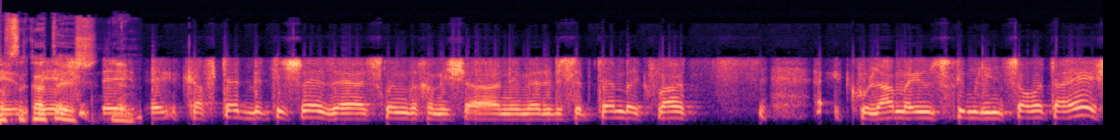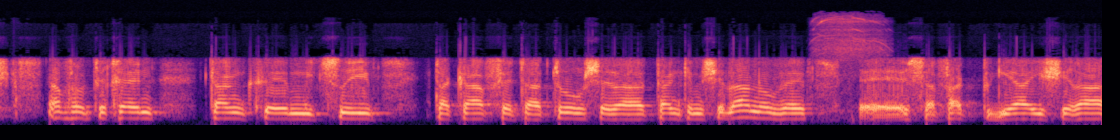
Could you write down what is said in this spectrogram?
הפסקת אש, כן. כ"ט בתשרי, זה היה 25 נדמה לי בספטמבר, כבר כולם היו צריכים לנצור את האש, אף על פי כן טנק מצרי תקף את הטור של הטנקים שלנו וספג פגיעה ישירה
